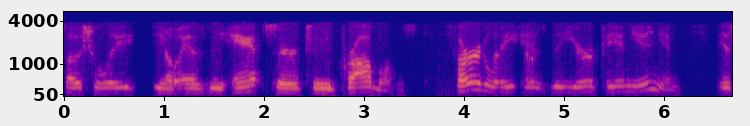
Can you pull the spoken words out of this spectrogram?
socially, you know, as the answer to problems. Thirdly, is the European Union is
